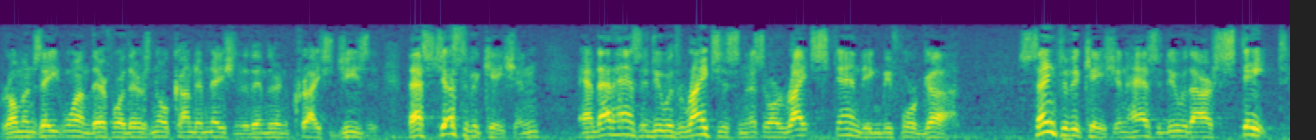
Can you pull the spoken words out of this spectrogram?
Romans 8 1, therefore there is no condemnation to them that are in Christ Jesus. That's justification, and that has to do with righteousness or right standing before God. Sanctification has to do with our state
